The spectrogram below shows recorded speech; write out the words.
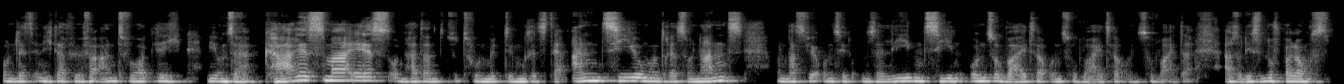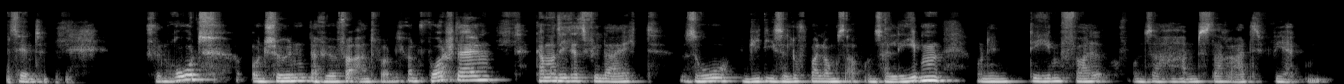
und letztendlich dafür verantwortlich, wie unser Charisma ist und hat dann zu tun mit dem Gesetz der Anziehung und Resonanz und was wir uns in unser Leben ziehen und so weiter und so weiter und so weiter. Also diese Luftballons sind schön rot und schön dafür verantwortlich. Und vorstellen kann man sich das vielleicht so wie diese Luftballons auf unser Leben und in dem Fall auf unser Hamsterrad wirken.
